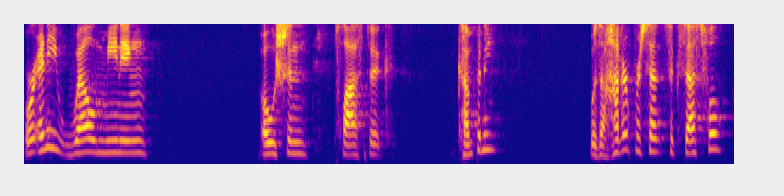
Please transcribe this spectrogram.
or any well meaning ocean plastic company was 100% successful,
